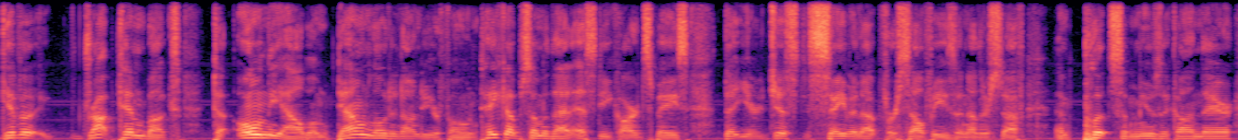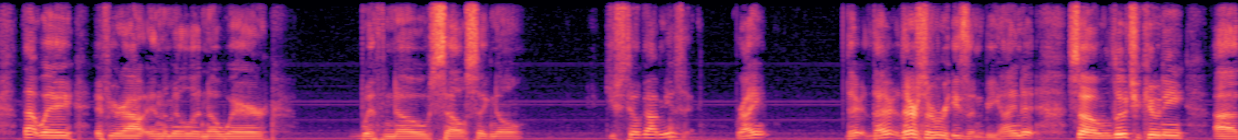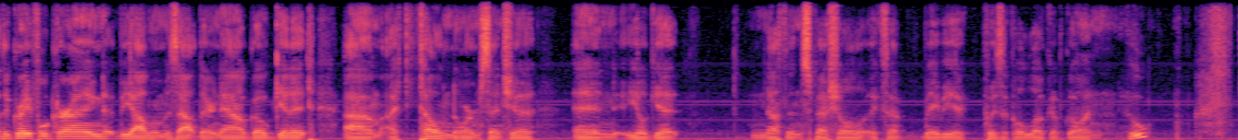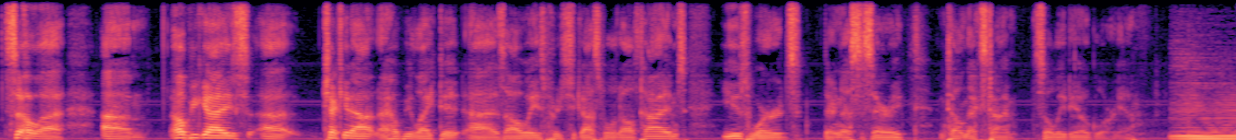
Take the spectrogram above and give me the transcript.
give a drop ten bucks to own the album, download it onto your phone, take up some of that SD card space that you're just saving up for selfies and other stuff, and put some music on there. That way, if you're out in the middle of nowhere with no cell signal, you still got music, right? There, there, there's a reason behind it. So, Lucha Cooney, uh, The Grateful Grind, the album is out there now. Go get it. Um, I tell Norm sent you, and you'll get nothing special except maybe a quizzical look of going, who? So uh, um, I hope you guys uh, check it out. I hope you liked it. Uh, as always, preach the gospel at all times. Use words; they're necessary. Until next time, Soli Deo Gloria.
